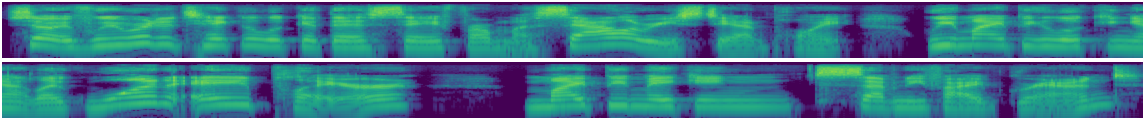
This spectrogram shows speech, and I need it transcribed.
So if we were to take a look at this, say from a salary standpoint, we might be looking at like one A player might be making 75 grand.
